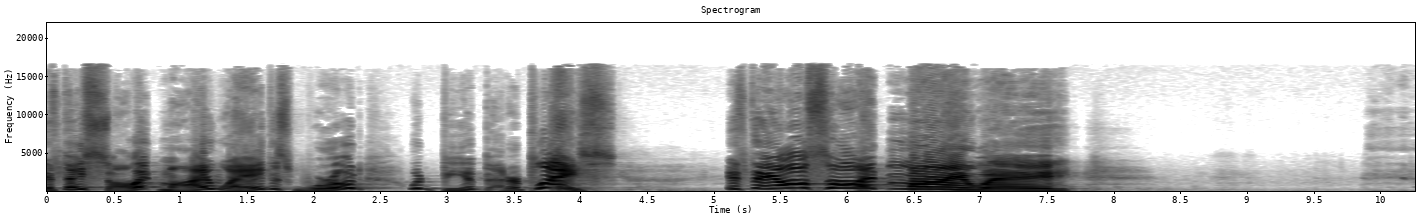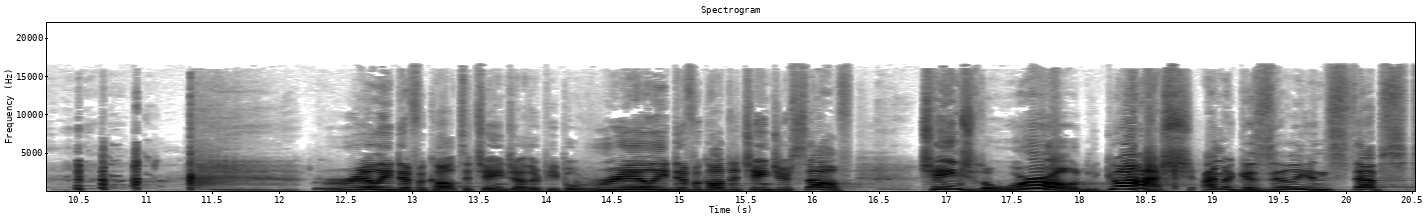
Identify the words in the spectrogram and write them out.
If they saw it my way, this world would be a better place. If they all saw it my way. Really difficult to change other people, really difficult to change yourself. Change the world. Gosh, I'm a gazillion steps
